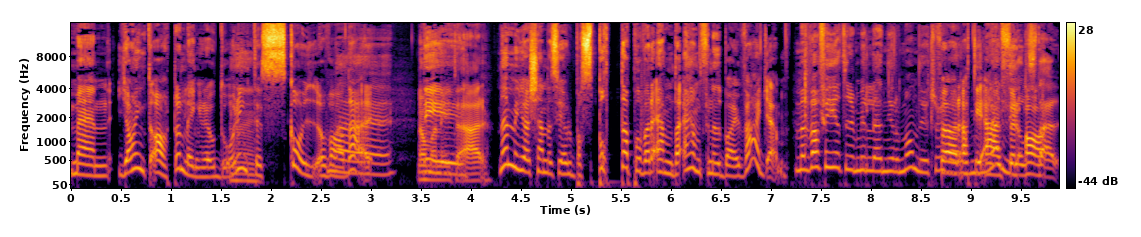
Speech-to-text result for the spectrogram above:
Men jag är inte 18 längre och då är det inte skoj att vara där. Om man det- inte är. Nej men jag kände att jag vill bara spotta på varenda en för ni bara är i vägen. Men varför heter det Millennial Monday? Jag tror För var att det är för millennials där.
